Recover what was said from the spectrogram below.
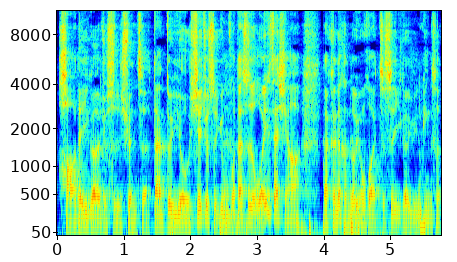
好的一个就是选择，但对有些就是用户，但是我也在想啊，那可能很多用户啊只是一个云评车，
